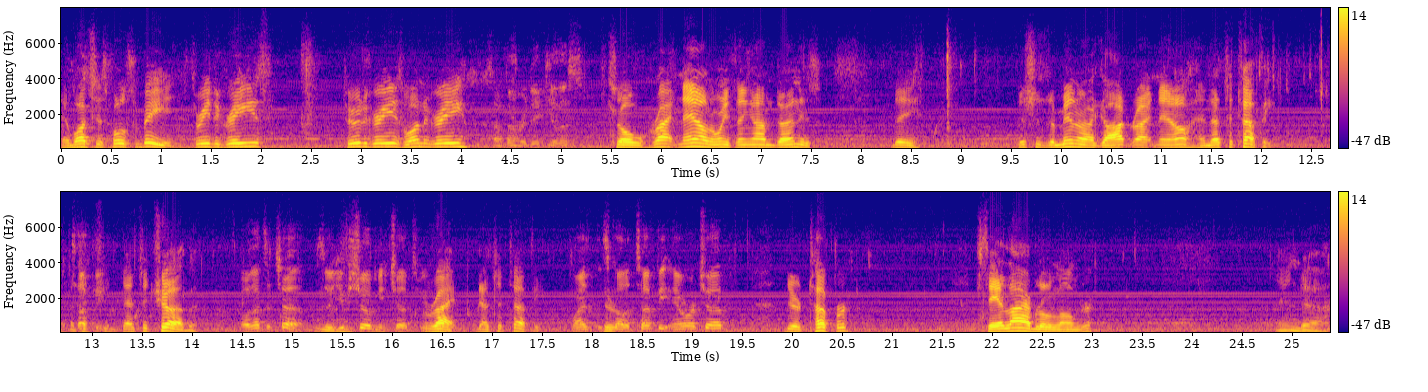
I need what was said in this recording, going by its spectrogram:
And what's it supposed to be? Three degrees, two degrees, one degree. Something ridiculous. So right now, the only thing I'm done is the. This is the minnow I got right now, and that's a toughie. That's Tuffy. A, that's a chub. Oh, that's a chub. So you've showed me chubs before. Right, that's a toughie. Why it's They're- called a tuffy or a chub? They're tougher, stay alive a little longer, and uh,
